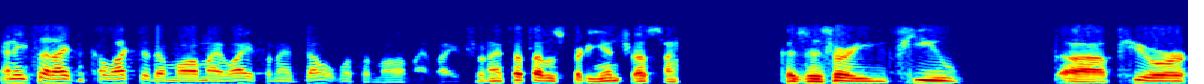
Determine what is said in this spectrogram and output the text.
And he said I've collected them all my life and I've dealt with them all my life, and I thought that was pretty interesting because there's very few uh, pure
